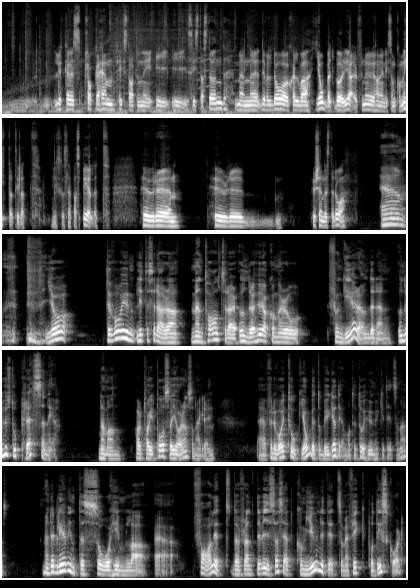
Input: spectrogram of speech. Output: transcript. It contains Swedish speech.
lyckades plocka hem Kickstarten i, i, i sista stund. Men eh, det är väl då själva jobbet börjar, för nu har ni liksom committat till att ni ska släppa spelet. Hur, eh, hur, eh, hur kändes det då? Uh, ja, det var ju lite sådär uh, mentalt sådär, undra hur jag kommer att fungera under den, under hur stor pressen är. När man har tagit på sig att göra en sån här grej. Eh, för det var ju tokjobbigt att bygga demot, det tog hur mycket tid som helst. Men det blev inte så himla eh, farligt därför att det visade sig att communityt som jag fick på Discord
